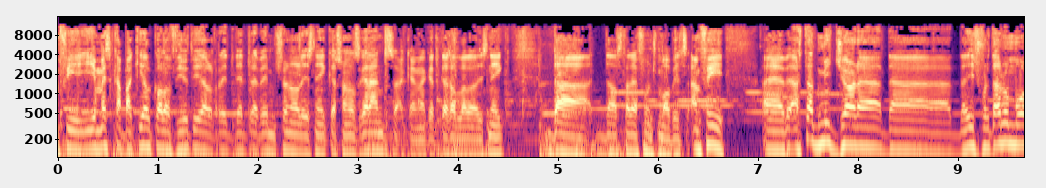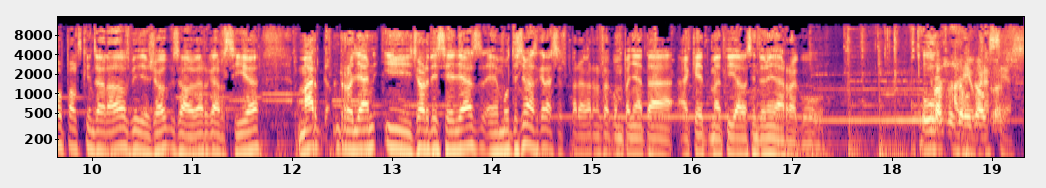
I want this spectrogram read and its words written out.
en fi, i a més cap aquí el Call of Duty, el Red Dead Redemption o l'Snake, que són els grans, que en aquest cas el de la Snake, de, dels telèfons mòbils. En fi, eh, ha estat mitja hora de, de disfrutar-ho molt pels que ens agraden els videojocs, Albert Garcia, Marc Rollan i Jordi Celles. Eh, moltíssimes gràcies per haver-nos acompanyat a, aquest matí a la sintonia de RAC1. gràcies a Adéu, gràcies.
